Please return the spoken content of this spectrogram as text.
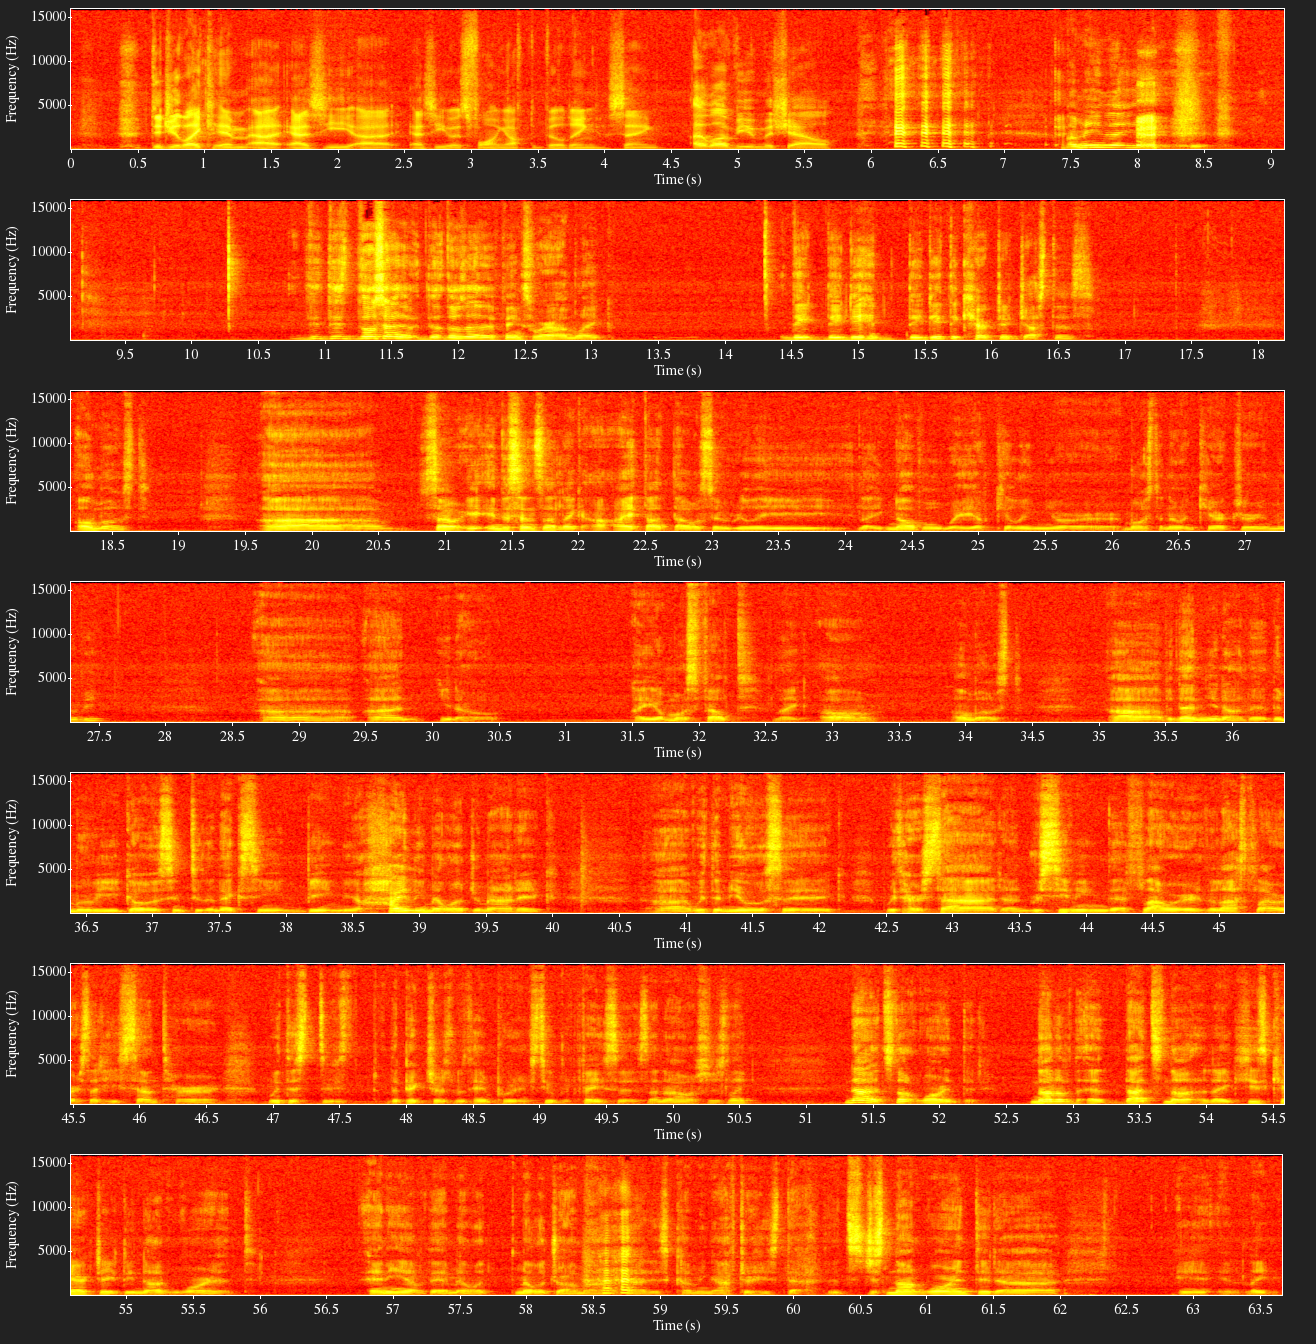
did you like him uh, as he uh, as he was falling off the building, saying "I love you, Michelle"? I mean, y- y- th- th- those are the, those are the things where I'm like, they they did they did the character justice, almost. Um, so in the sense that like I, I thought that was a really like novel way of killing your most annoying character in the movie. Uh, and you know, I almost felt like oh, almost. Uh, but then you know the, the movie goes into the next scene being highly melodramatic, uh, with the music, with her sad and receiving the flower, the last flowers that he sent her, with this, this the pictures with him putting stupid faces, and I was just like, no, it's not warranted. None of the, uh, that's not like his character did not warrant any of the melo- melodrama that is coming after his death. It's just not warranted. Uh, in, in, like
